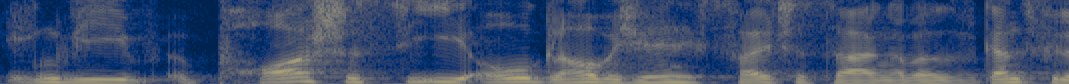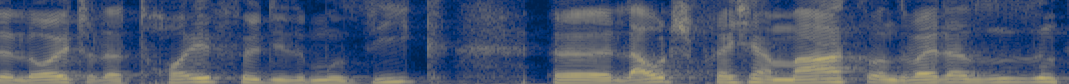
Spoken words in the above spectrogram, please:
irgendwie Porsche CEO, glaube ich, will nichts Falsches sagen, aber ganz viele Leute oder Teufel, diese Musik, äh, Lautsprechermarke und so weiter. Also es sind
